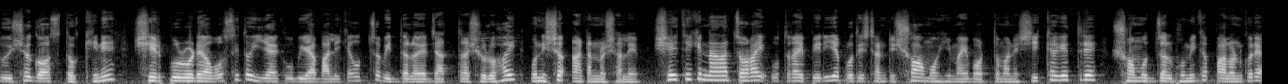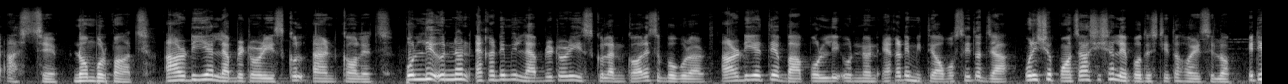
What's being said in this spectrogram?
দুইশো গজ দক্ষিণে শেরপুর রোডে অবস্থিত ইয়াকুবিয়া বালিকা উচ্চ বিদ্যালয়ের যাত্রা শুরু হয় উনিশশো আটান্ন সালে। সেই থেকে নানা চড়াই উতরাই পেরিয়ে প্রতিষ্ঠানটি স্বমহিমায় বর্তমানে শিক্ষাক্ষেত্রে সমুজ্জ্বল ভূমিকা পালন করে আসছে। নম্বর পাঁচ, RDA laboratory school and college. পল্লী উন্নয়ন academy laboratory school and college বগুড়ার আরডিএতে বা পল্লী উন্নয়ন একাডেমিতে অবস্থিত যা উনিশশো পঁচাশি সালে প্রতিষ্ঠিত হয়েছিল। এটি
